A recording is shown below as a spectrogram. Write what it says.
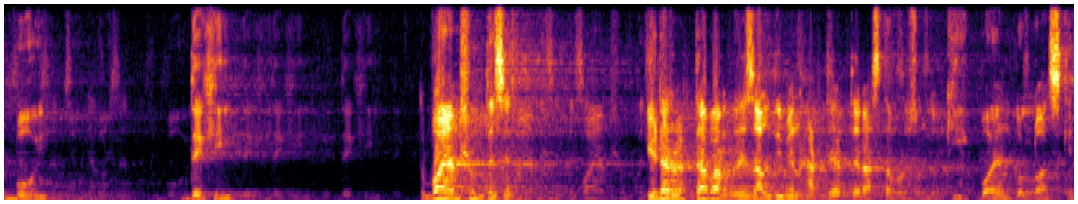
বই, দেখি। তো বয়ান শুনতেছেন। এটারও একটা আবার রেজাল্ট দিবেন হাঁটতে হাঁটতে রাস্তা পর্যন্ত কি বয়ান করল আজকে।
